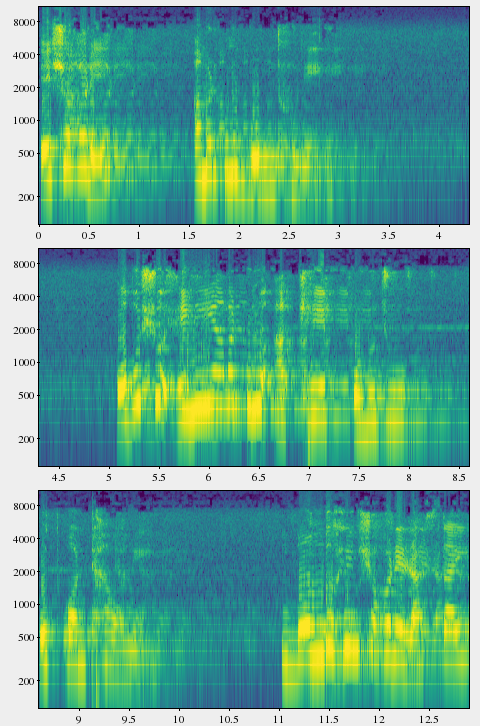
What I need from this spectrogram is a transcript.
এ শহরে আমার কোনো বন্ধু নেই। অবশ্য এ নিয়ে আমার কোনো আক্ষেপ, অনুযোগ, উৎকণ্ঠাও নেই। বন্ধুহীন শহরের রাস্তায়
